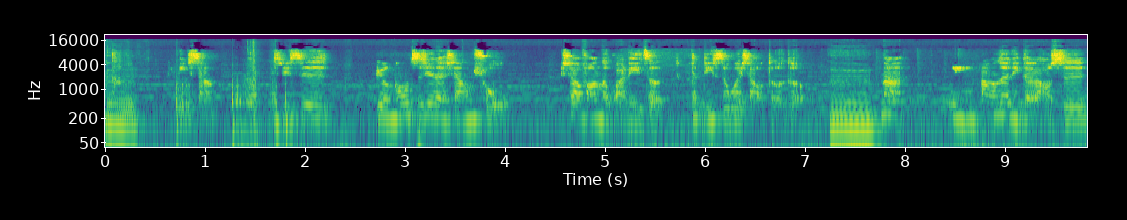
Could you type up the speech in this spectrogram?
嗯以上，其实员工之间的相处，校方的管理者肯定是会晓得的。嗯那你放任你的老师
